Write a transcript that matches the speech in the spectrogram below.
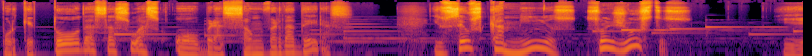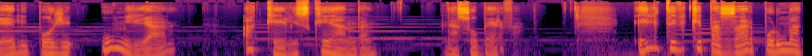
porque todas as suas obras são verdadeiras e os seus caminhos são justos, e ele pode humilhar aqueles que andam na soberba. Ele teve que passar por uma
